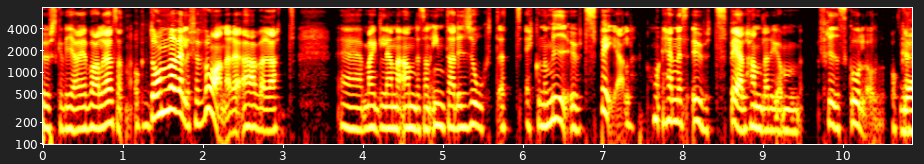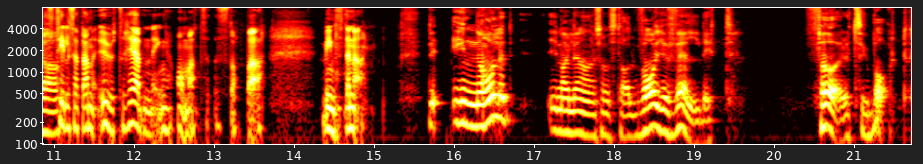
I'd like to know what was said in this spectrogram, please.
hur ska vi göra i valrörelsen? Och de var väldigt förvånade över att eh, Magdalena Andersson inte hade gjort ett ekonomiutspel. Hennes utspel handlade ju om friskolor och Ja. att tillsätta en utredning om att stoppa vinsterna. Det, innehållet i Magdalena Anderssons tal var ju väldigt förutsägbart.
